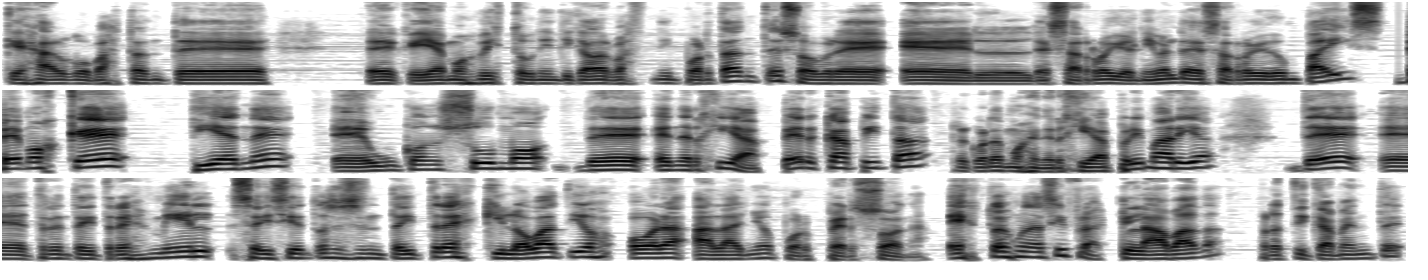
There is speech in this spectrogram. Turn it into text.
que es algo bastante eh, que ya hemos visto un indicador bastante importante sobre el desarrollo, el nivel de desarrollo de un país, vemos que tiene eh, un consumo de energía per cápita, recordemos energía primaria, de 33.663 eh, kilovatios hora al año por persona. Esto es una cifra clavada prácticamente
